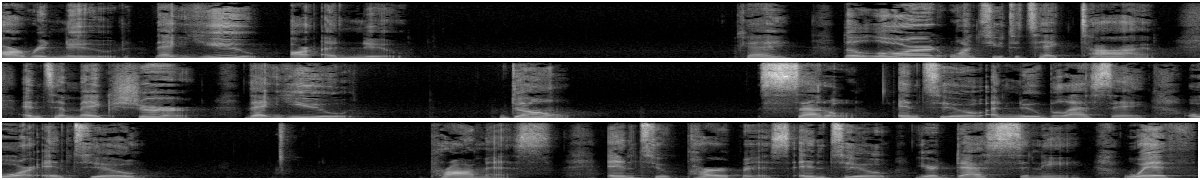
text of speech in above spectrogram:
are renewed, that you are anew. Okay? The Lord wants you to take time and to make sure that you don't settle into a new blessing or into promise, into purpose, into your destiny with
